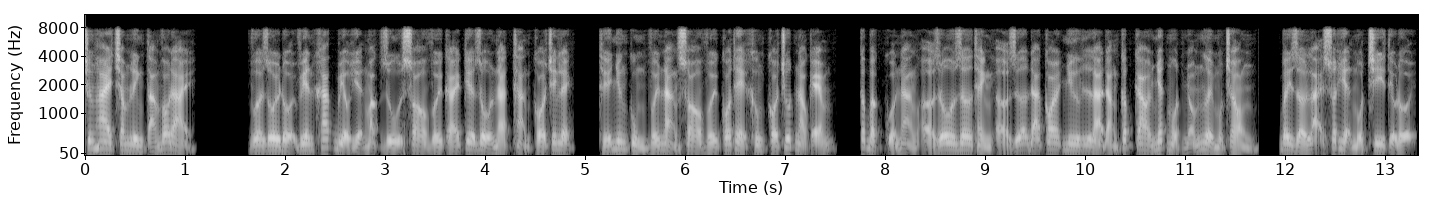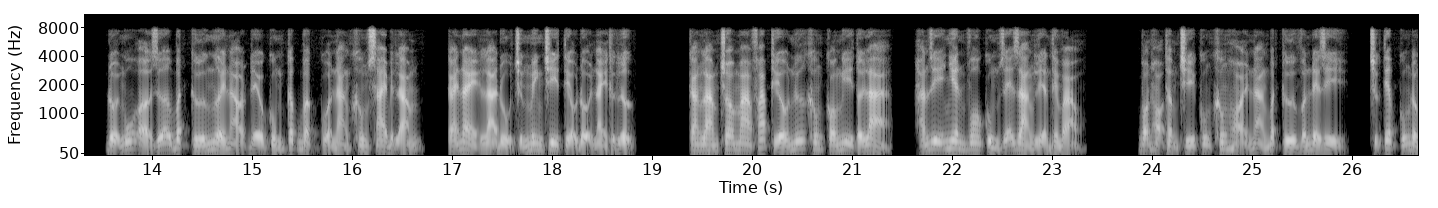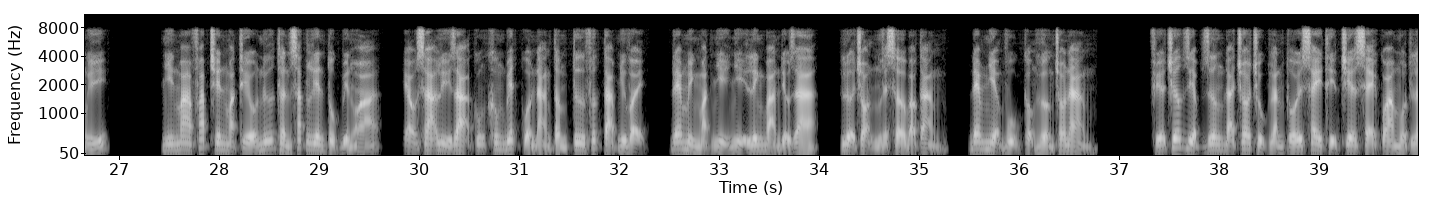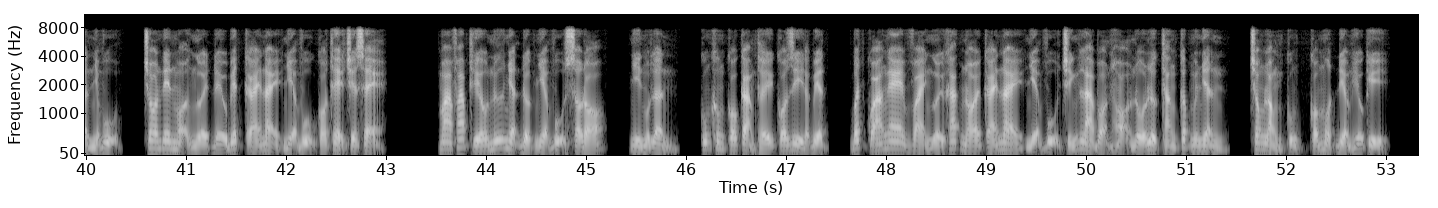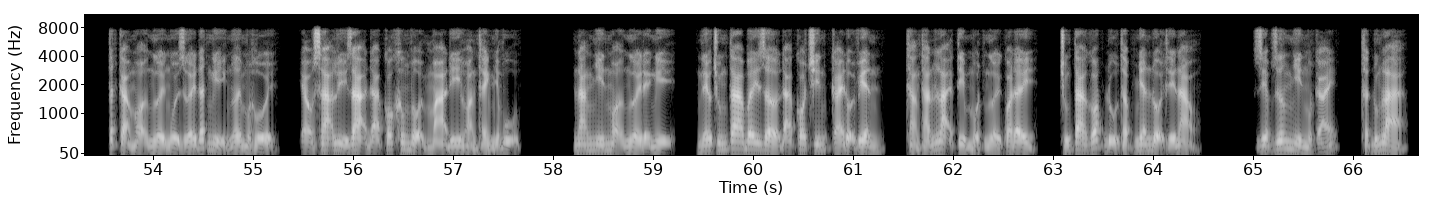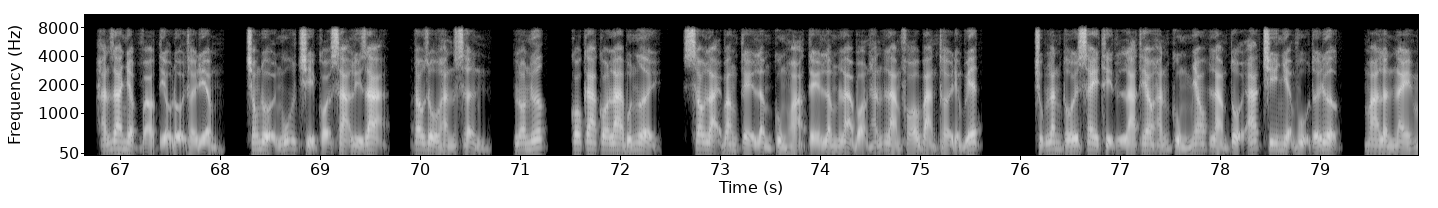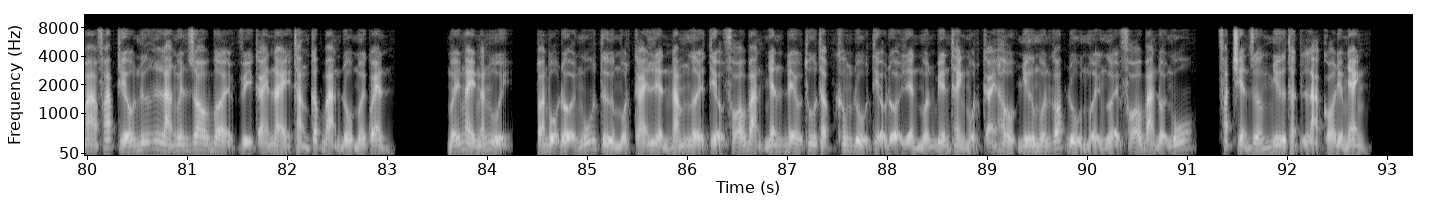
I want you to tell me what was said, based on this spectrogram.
chương hai trăm linh tám võ đài. Vừa rồi đội viên khác biểu hiện mặc dù so với cái kia rộ nạt thản có chênh lệch, thế nhưng cùng với nàng so với có thể không có chút nào kém, cấp bậc của nàng ở rô rơ thành ở giữa đã coi như là đẳng cấp cao nhất một nhóm người một trong, bây giờ lại xuất hiện một chi tiểu đội đội ngũ ở giữa bất cứ người nào đều cùng cấp bậc của nàng không sai biệt lắm, cái này là đủ chứng minh chi tiểu đội này thực lực. Càng làm cho ma pháp thiếu nữ không có nghĩ tới là, hắn dĩ nhiên vô cùng dễ dàng liền thêm vào. Bọn họ thậm chí cũng không hỏi nàng bất cứ vấn đề gì, trực tiếp cũng đồng ý. Nhìn ma pháp trên mặt thiếu nữ thần sắc liên tục biến hóa ẻo xã lì dạ cũng không biết của nàng tâm tư phức tạp như vậy, đem mình mặt nhị nhị linh bản điều ra, lựa chọn người sờ bảo tàng, đem nhiệm vụ cộng hưởng cho nàng. Phía trước diệp dương đã cho trục lăn tối say thịt chia sẻ qua một lần nhiệm vụ, cho nên mọi người đều biết cái này nhiệm vụ có thể chia sẻ. Ma pháp thiếu nữ nhận được nhiệm vụ sau đó, nhìn một lần, cũng không có cảm thấy có gì đặc biệt, bất quá nghe vài người khác nói cái này nhiệm vụ chính là bọn họ nỗ lực thăng cấp nguyên nhân, trong lòng cũng có một điểm hiếu kỳ. Tất cả mọi người ngồi dưới đất nghỉ ngơi một hồi eo xa lì dạ đã có không đội mà đi hoàn thành nhiệm vụ. Nàng nhìn mọi người đề nghị nếu chúng ta bây giờ đã có chín cái đội viên, thẳng thắn lại tìm một người qua đây, chúng ta góp đủ thập nhân đội thế nào? Diệp dương nhìn một cái, thật đúng là, hắn gia nhập vào tiểu đội thời điểm, trong đội ngũ chỉ có xạ lý dạ tao rồ hắn sần lo nước coca cola bốn người, sau lại băng tề lâm cùng hỏa tề lâm là bọn hắn làm phó bản thời điểm biết. Chúng lăn tối say thịt là theo hắn cùng nhau làm tội ác chi nhiệm vụ tới được, mà lần này ma pháp thiếu nữ là nguyên do bởi vì cái này thăng cấp bản đồ mới quen. Mấy ngày ngắn ngủi toàn bộ đội ngũ từ một cái liền năm người tiểu phó bản nhân đều thu thập không đủ tiểu đội liền muốn biến thành một cái hầu như muốn góp đủ mười người phó bản đội ngũ, phát triển dường như thật là có điểm nhanh.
